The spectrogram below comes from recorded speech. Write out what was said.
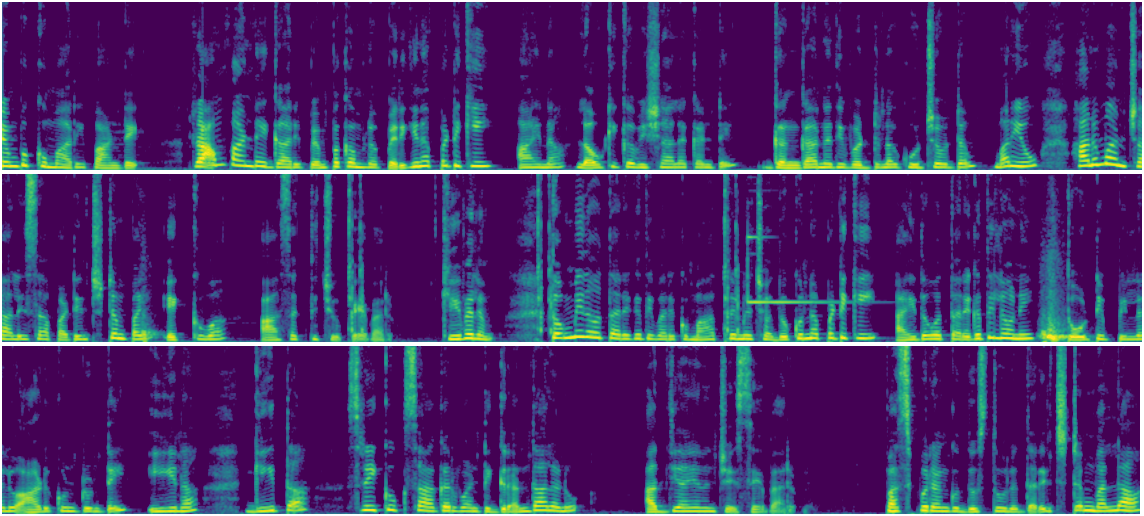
చెంబుకుమారి పాండే. రామ్ పాండే గారి పెంపకంలో పెరిగినప్పటికీ ఆయన లౌకిక విషయాల కంటే గంగానది ఒడ్డున కూర్చోవటం మరియు హనుమాన్ చాలీసా పఠించటంపై ఎక్కువ ఆసక్తి చూపేవారు. కేవలం తొమ్మిదవ తరగతి వరకు మాత్రమే చదువుకున్నప్పటికీ ఐదవ తరగతిలోనే తోటి పిల్లలు ఆడుకుంటుంటే ఈయన గీత శ్రీకుక్ సాగర్ వంటి గ్రంథాలను అధ్యయనం చేసేవారు. పసుపు రంగు దుస్తులు ధరించటం వల్ల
